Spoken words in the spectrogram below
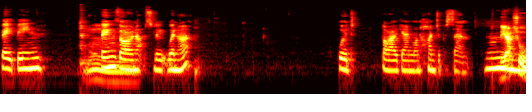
baked bean things mm. are an absolute winner. Would buy again 100%. The actual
